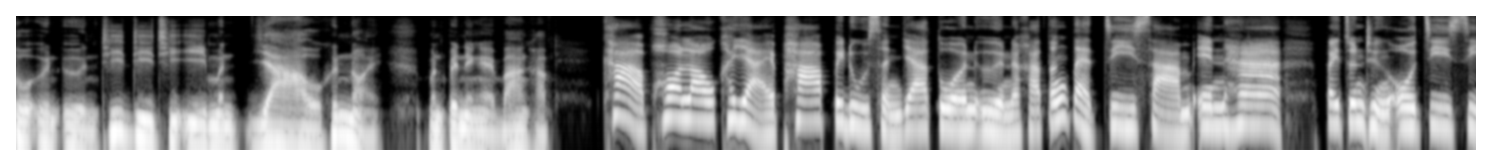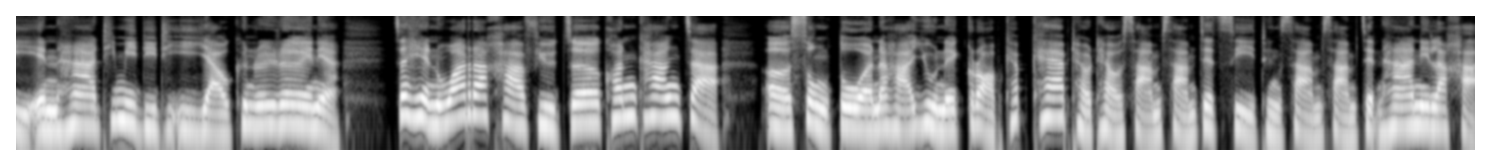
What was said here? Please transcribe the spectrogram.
ตัวอื่น ๆ ที่ DTE มันยาวขึ้นหน่อย มันเป็นยังไงบ้างครับ ค่ะ พอเราขยายภาพไปดูสัญญาตัวอื่นๆนะคะ ตั้งแต่ G3N5 ไปจนถึง OG4N5 ที่มี DTE ยาวขึ้นเรื่อยๆเนี่ย จะเห็นว่าราคาฟิวเจอร์ค่อนข้างจะส่งตัวนะคะ อยู่ในกรอบแคบๆ แถวๆ 3374 ถึง 3375 นี่แหละค่ะ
